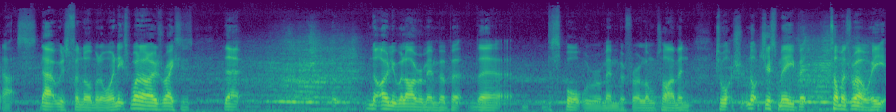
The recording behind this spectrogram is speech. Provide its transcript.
that's that was phenomenal. And it's one of those races that not only will I remember, but the the sport will remember for a long time. And to watch not just me, but Tom as well. He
